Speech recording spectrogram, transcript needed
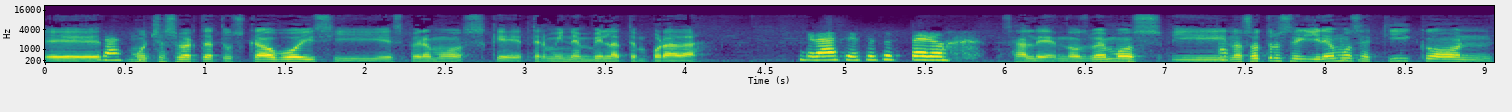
Eh, Gracias. mucha suerte a tus Cowboys y esperemos que terminen bien la temporada. Gracias, eso espero. Sale, nos vemos y nosotros seguiremos aquí con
